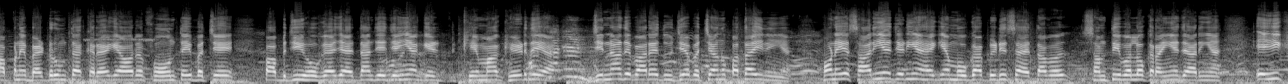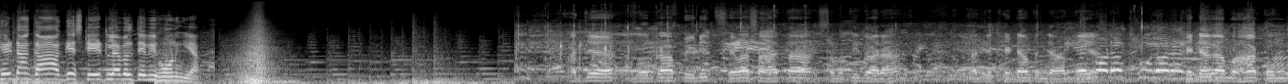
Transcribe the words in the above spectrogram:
ਆਪਣੇ ਬੈੱਡਰੂਮ ਤੱਕ ਰਹਿ ਗਿਆ ਔਰ ਫੋਨ ਤੇ ਹੀ ਬੱਚੇ ਪਬਜੀ ਹੋ ਗਿਆ ਜਾਂ ਇਦਾਂ ਜੇ ਜਿਹੀਆਂ ਗੇ- ਖੇਮਾਂ ਖੇਡਦੇ ਆ ਜਿਨ੍ਹਾਂ ਦੇ ਬਾਰੇ ਦੂਜੇ ਬੱਚਿਆਂ ਨੂੰ ਪਤਾ ਹੀ ਨਹੀਂ ਹੈ। ਹੁਣ ਇਹ ਸਾਰੀਆਂ ਜਿਹੜੀਆਂ ਹੈਗੀਆਂ ਮੋਗਾ ਪੀੜੀ ਸਹਾਇਤਾ ਵ- ਸੰਮਤੀ ਵੱਲੋਂ ਕਰਾਈਆਂ ਜਾ ਰਹੀਆਂ ਇਹੀ ਖੇਡਾਂ ਗਾਂ ਅੱਗੇ ਸਟੇਟ ਲੈਵਲ ਤੇ ਵੀ ਹੋਣਗੀਆਂ। ਅੱਜ ਮੋਗਾ ਪੀੜਿਤ ਸੇਵਾ ਸਹਾਇਤਾ ਸਮਿਤੀ ਦੁਆਰਾ ਅੱਜ ਖੇਡਾਂ ਪੰਜਾਬ ਦੀਆਂ। ਖੇਡਾਂ ਦਾ ਮਹਾਕੁੰਭ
